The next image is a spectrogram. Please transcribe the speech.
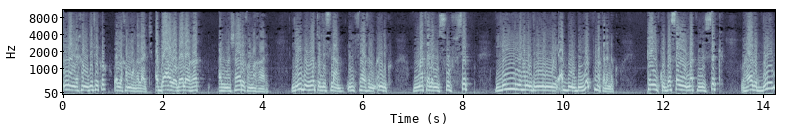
إما أنك خم جفكو ولا خمون غلاج الدعوة بلغت المشارق والمغارب. ليد ووت الإسلام. إنت صلى الله عليه وسلم عندك. مثلا صوف سب. لي نحن نتمنى أن يأبنا بيك مثلا لكم تنكو بسو متنسك وهذا الدين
